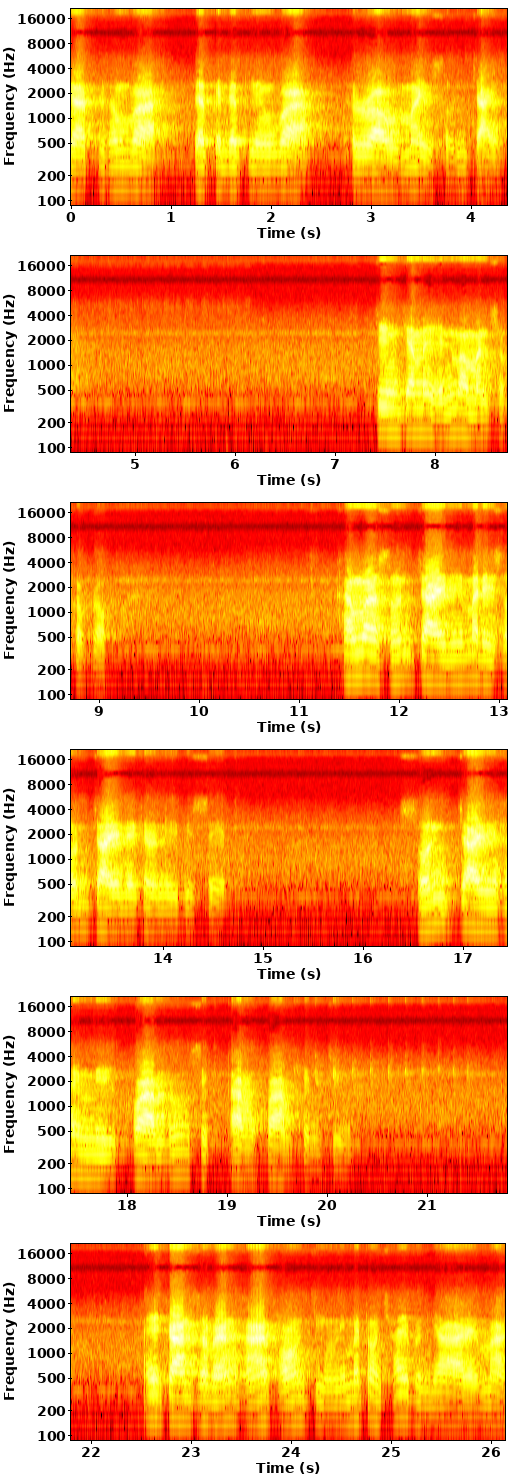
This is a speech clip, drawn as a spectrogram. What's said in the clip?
จากคำว่าจะเป็นแต่เพียงว่าเราไม่สนใจ จริงจะไม่เห็นว่ามันสกปรกคำว่าสนใจนี้ไม่ได้สนใจในกรณีพิเศษ สนใจให้มีความรู้สึกตามความเป็นจริง ให้การแสวงหาของจริงนี้ไม่ต้องใช้ปัญญาอะไรมาก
